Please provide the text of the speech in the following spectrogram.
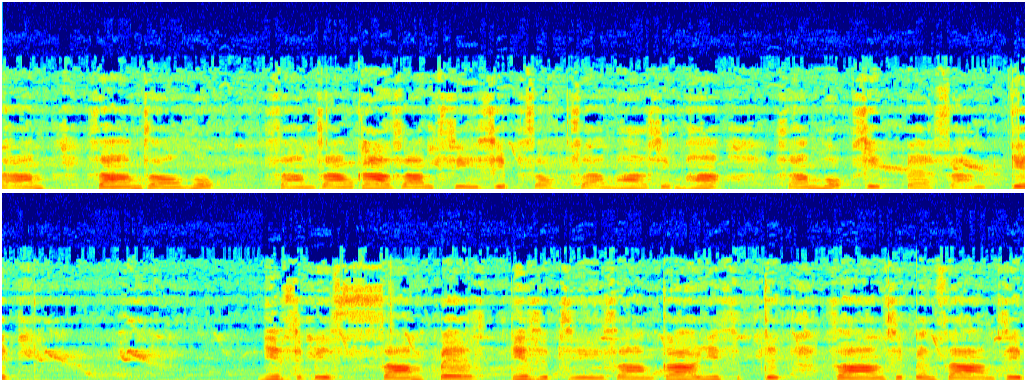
สามสามสองหกสามสามเก้าสามสี่สิบสองสามห้าสิบห้าสามหกสิบแปดสามเจ็ดยี่สิบเอ็ดสามแปดยี่สิบสี่สามเก้ายี่สิบเจ็ดสามสิบเป็นสามสิบ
